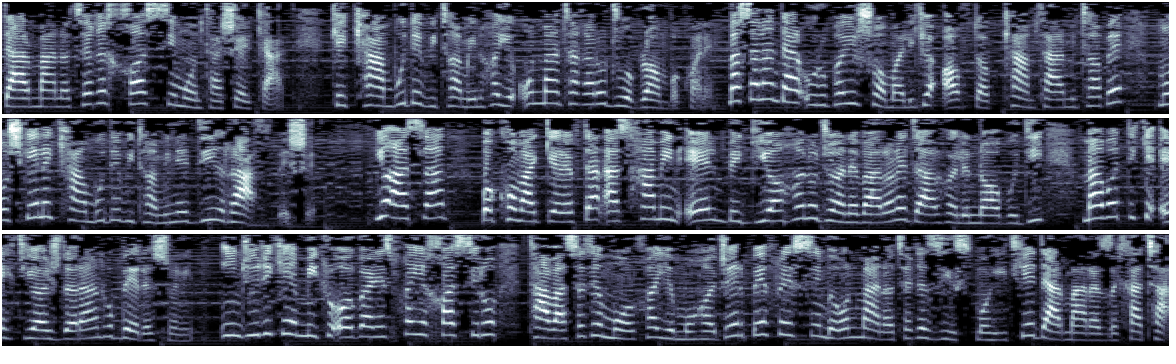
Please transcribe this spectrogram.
در مناطق خاصی منتشر کرد که کمبود ویتامین های اون منطقه رو جبران بکنه. مثلا در اروپای شمالی که آفتاب کمتر میتابه مشکل کمبود ویتامین دی رفع بشه. یا اصلا با کمک گرفتن از همین علم به گیاهان و جانوران در حال نابودی موادی که احتیاج دارن رو برسونیم. اینجوری که میکروارگانیسم های خاصی رو توسط مرغ های مهاجر بفرستیم به اون مناطق زیست محیطی در معرض خطر.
